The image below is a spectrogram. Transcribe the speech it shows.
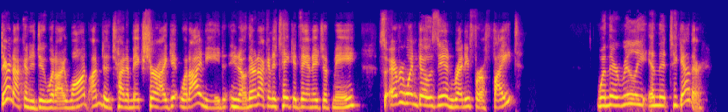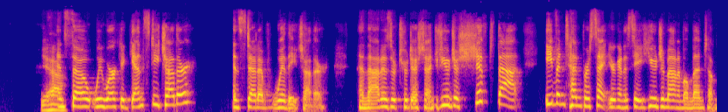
they're not going to do what I want. I'm going to try to make sure I get what I need. You know, they're not going to take advantage of me. So everyone goes in ready for a fight when they're really in it together. Yeah. And so we work against each other instead of with each other. And that is a tradition. If you just shift that even 10%, you're going to see a huge amount of momentum.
